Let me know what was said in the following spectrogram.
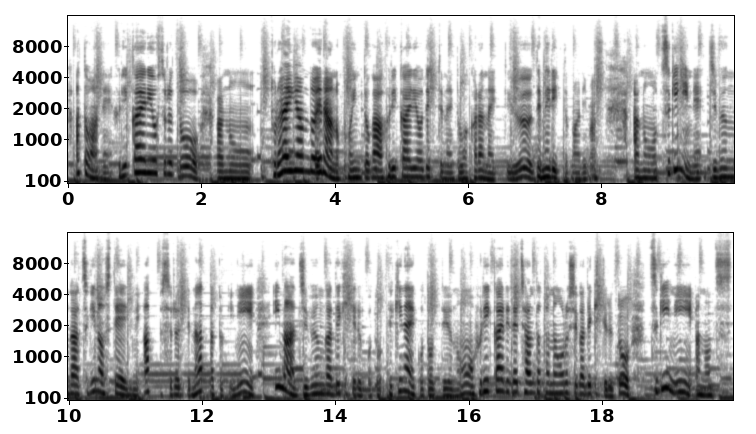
あとはね振り返りをするとあのトライアンドエラーのポイントが振り返りをできてないとわからないっていうデメリットもあります。あの次にね自分が次のステージにアップするってなった時に今自分ができてることできないことっていうのを振り返りでちゃんと棚卸しができてると次にあのス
